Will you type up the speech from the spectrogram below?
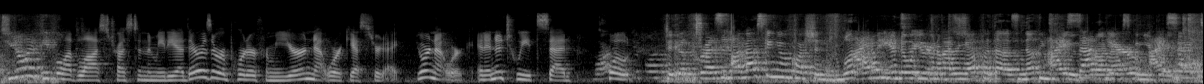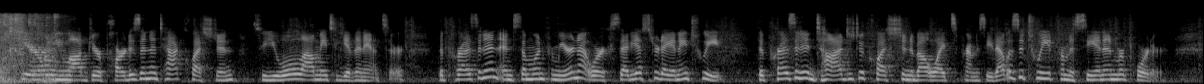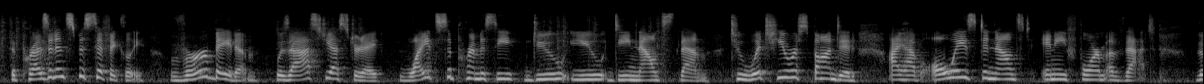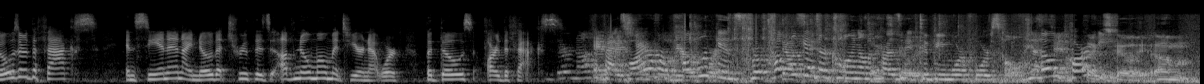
Do you know why people have lost trust in the media? There was a reporter from your network yesterday, your network, and in a tweet said, "quote The president." I'm asking you a question. What I I'm don't even know what you're going to bring up, but that has nothing to I do with what sat I'm here. asking you I right now. sat here when you lobbed your partisan attack question, so you will allow me to give an answer. The president and someone from your network said yesterday in a tweet, the president dodged a question about white supremacy. That was a tweet from a CNN reporter. The president specifically, verbatim, was asked yesterday, white supremacy, do you denounce them? To which he responded, I have always denounced any form of that. Those are the facts And CNN, I know that truth is of no moment to your network, but those are the facts. They're not the facts. Why are Republicans, Republicans are calling on the Thanks, president to be more forceful? His Justin. own party. Thanks, Kelly. Um,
